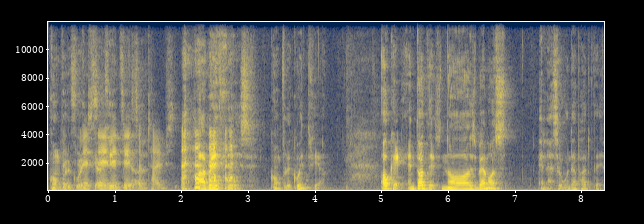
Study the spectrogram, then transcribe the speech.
Con frecuencia. A veces, con frecuencia. Ok, entonces nos vemos en la segunda parte.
